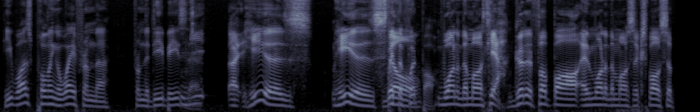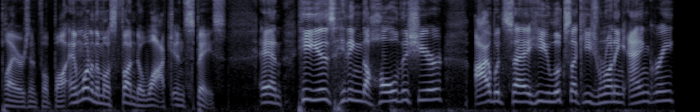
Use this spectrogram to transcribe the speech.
He was pulling away from the from the DBs. There. Uh, he is he is still one of the most yeah good at football and one of the most explosive players in football and one of the most fun to watch in space. And he is hitting the hole this year. I would say he looks like he's running angry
